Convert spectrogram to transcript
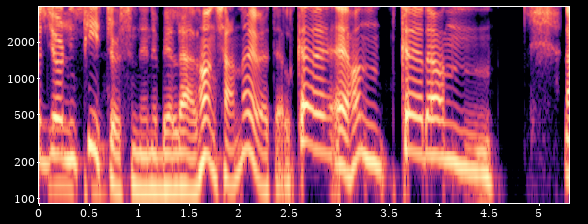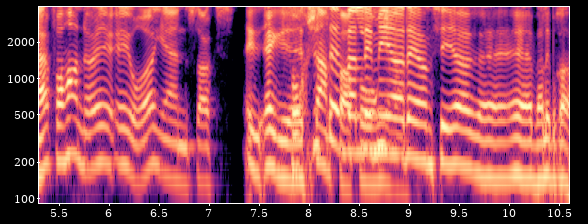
Jordan Peterson inn i bildet her. Han kjenner jeg jo til. Hva er, han, hva er det han Nei, for han er, jo òg en slags Jeg, jeg, jeg syns det er veldig mye av det han sier, eh, er veldig bra.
